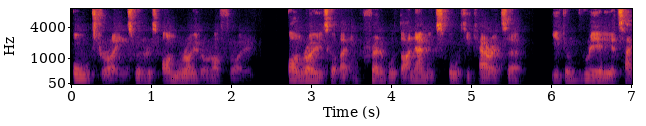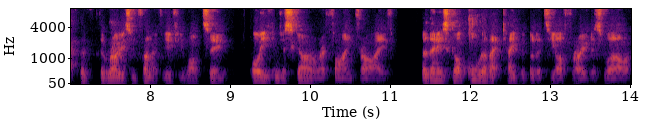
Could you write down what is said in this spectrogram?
all terrains, whether it's on road or off road. On road, it's got that incredible dynamic, sporty character you can really attack the, the roads in front of you if you want to, or you can just go on a refined drive. But then it's got all of that capability off road as well.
